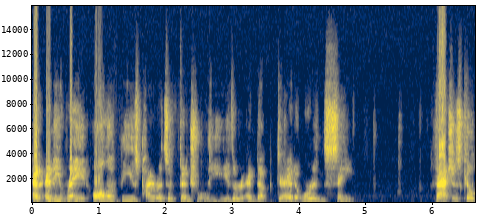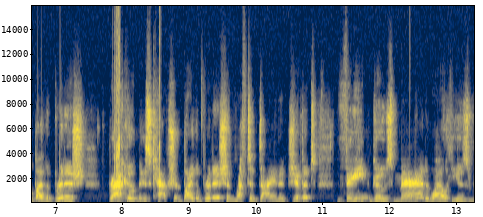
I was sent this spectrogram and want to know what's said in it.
at any rate, all of these pirates eventually either end up dead or insane. Thatch is killed by the British. Rackham is captured by the British and left to die in a gibbet. Vane goes mad while he is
